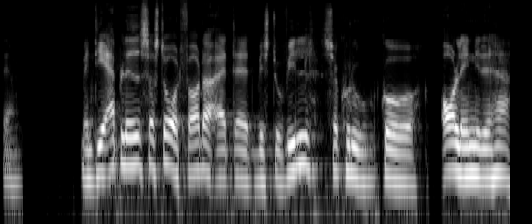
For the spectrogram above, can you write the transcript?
Det er hun. Men det er blevet så stort for dig, at, at hvis du ville, så kunne du gå all in i det her?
